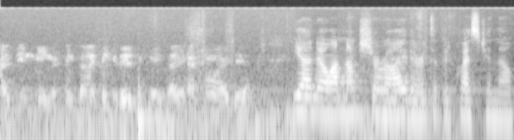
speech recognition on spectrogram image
I, I didn't mean to think that I think it is the case. I had no idea. Yeah, no, I'm not sure either. It's a good question, though.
